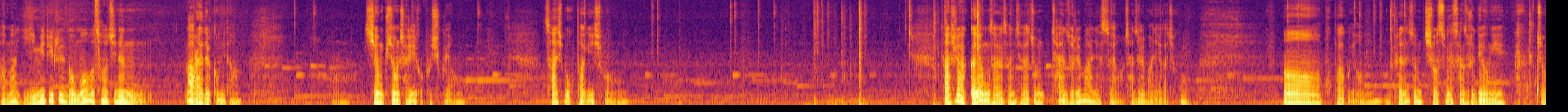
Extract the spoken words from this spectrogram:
아마 2mm를 넘어서지는 말아야 될 겁니다. 어, 시험 규정을 잘 읽어보시고요. 45 곱하기 25 사실 아까 영상에서는 제가 좀 잔소리를 많이 했어요. 잔소리를 많이 해가지고 어 폭파하고요. 그래서 좀 지웠습니다. 잔소리 내용이 좀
